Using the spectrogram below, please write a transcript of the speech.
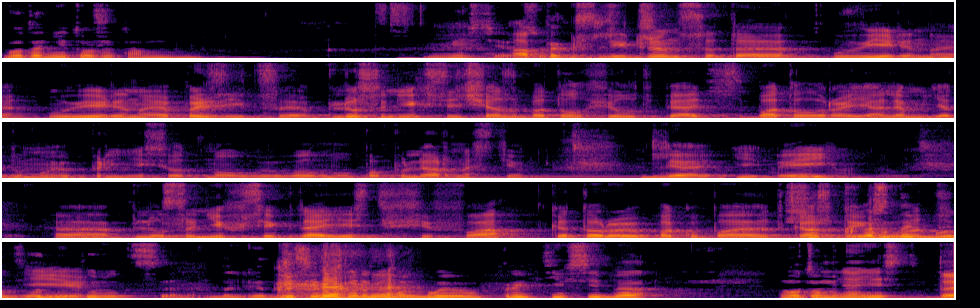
Вот они тоже там вместе. Apex Legends это уверенная, уверенная позиция. Плюс у них сейчас Battlefield 5 с Battle Royale, я думаю, принесет новую волну популярности для EA. Э, плюс у них всегда есть FIFA, которую покупают каждый, каждый год. год и... До сих пор не могу прийти в себя. Вот у меня есть... Да,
